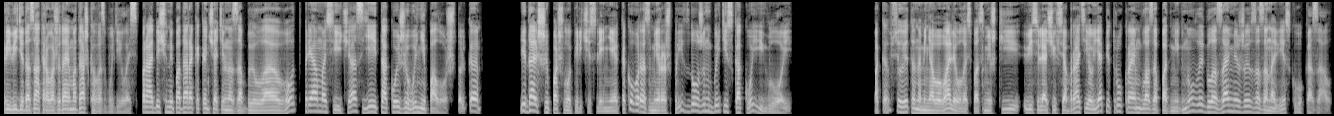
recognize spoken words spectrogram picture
При виде дозаторов ожидаемо Дашка возбудилась. Про обещанный подарок окончательно забыла. Вот прямо сейчас ей такой же вы не положь. Только и дальше пошло перечисление, какого размера шприц должен быть и с какой иглой. Пока все это на меня вываливалось под смешки веселящихся братьев, я Петру краем глаза подмигнул и глазами же за занавеску указал.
